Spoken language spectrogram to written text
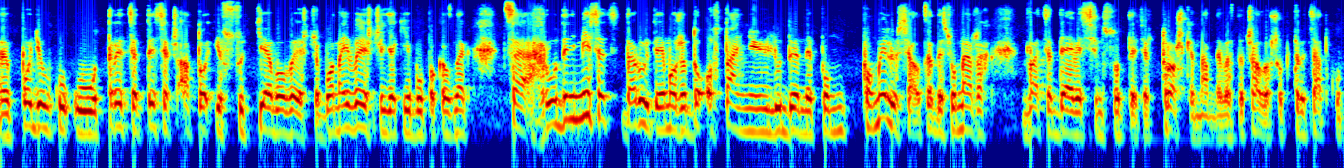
е, поділку у 30 тисяч, а то і суттєво вище. Бо найвищий, який був показник, це грудень місяць. Даруйте, я може до останньої людини пом- помилюся, але це десь у межах 29 700 тисяч. Трошки нам не вистачало, щоб тридцятку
